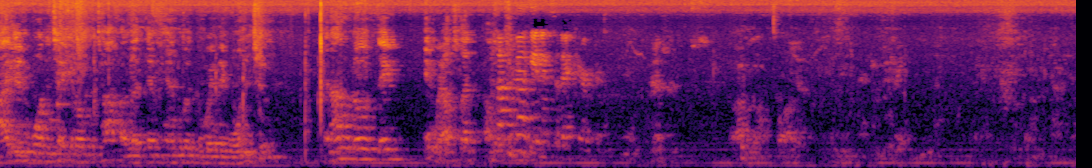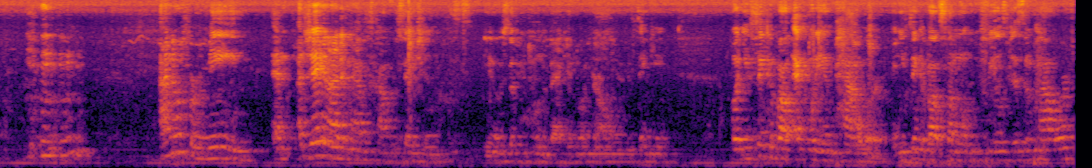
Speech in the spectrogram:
I didn't want to take it over the top. I let them handle it the way they wanted to. And I don't know if they, anyway, I'll just let, I'll let Talk you. about getting into that character. I don't know how far. I know for me, and Jay and I didn't have this conversation, you know, stuff you do in the back end on your own, you're thinking. But you think about equity and power, and you think about someone who feels disempowered,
